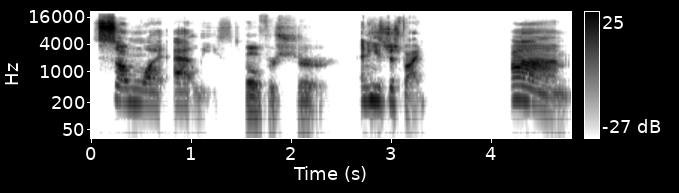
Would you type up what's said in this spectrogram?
somewhat at least. Oh, for sure. and he's just fine um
